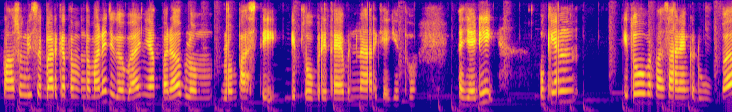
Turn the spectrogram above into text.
langsung disebar ke teman-temannya juga banyak padahal belum belum pasti itu beritanya benar kayak gitu. Nah jadi mungkin itu permasalahan yang kedua.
